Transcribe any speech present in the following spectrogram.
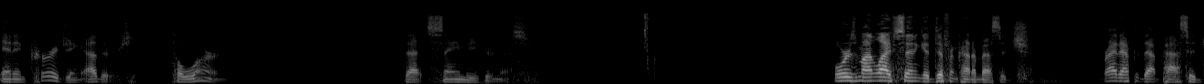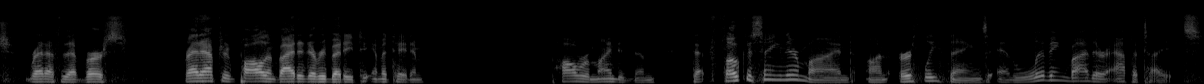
and encouraging others to learn that same eagerness or is my life sending a different kind of message? Right after that passage, right after that verse, right after Paul invited everybody to imitate him, Paul reminded them that focusing their mind on earthly things and living by their appetites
